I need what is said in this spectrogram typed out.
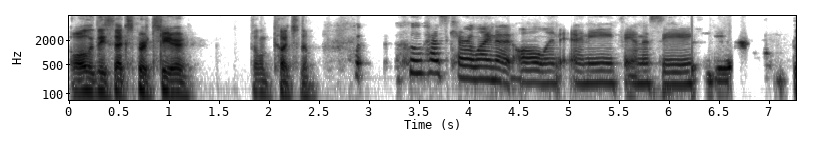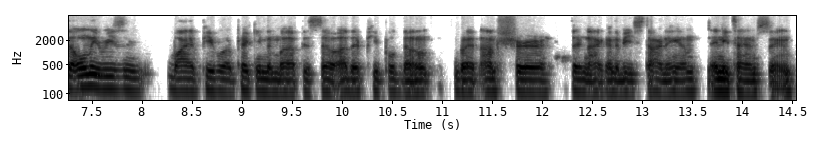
All of these experts here, don't touch them who has Carolina at all in any fantasy? The only reason why people are picking them up is so other people don't, but I'm sure they're not going to be starting them anytime soon.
